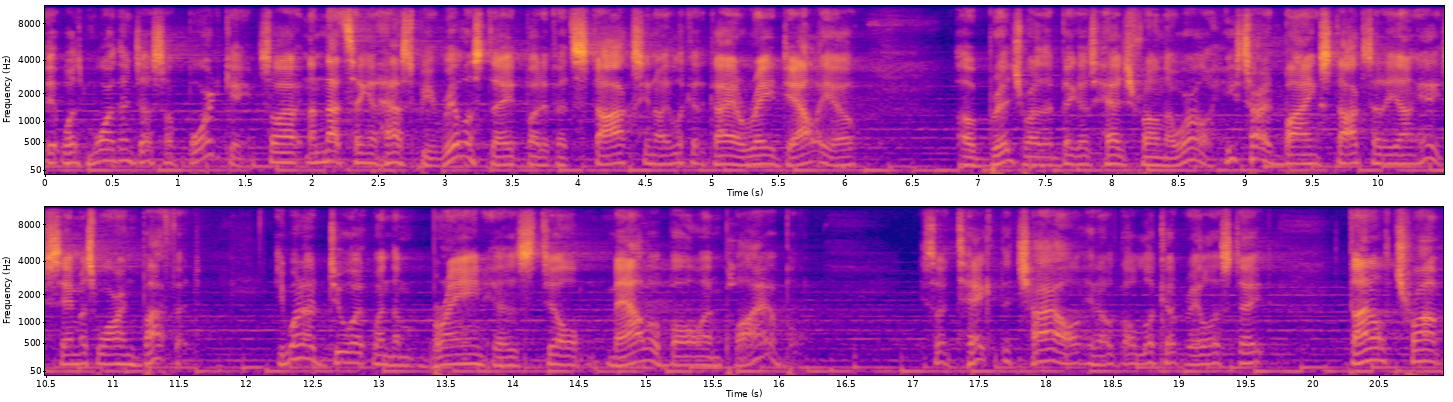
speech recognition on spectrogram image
it was more than just a board game. So I, am not saying it has to be real estate, but if it's stocks, you know, I look at a guy, Ray Dalio of Bridgewater, the biggest hedge fund in the world. He started buying stocks at a young age, same as Warren Buffett. You want to do it when the brain is still malleable and pliable. So take the child, you know, go look at real estate, Donald Trump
